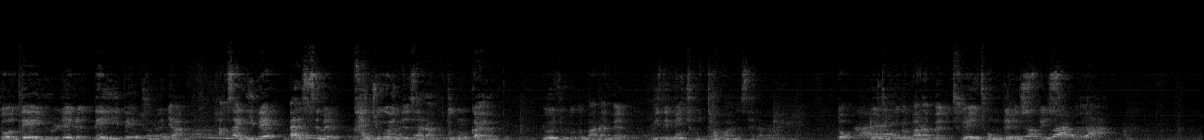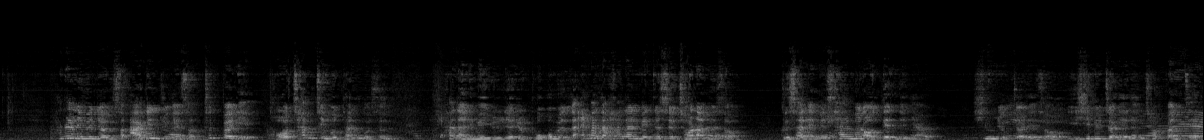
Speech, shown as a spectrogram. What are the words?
또 내 윤례를 내 입에 두느냐? 항상 입에 말씀을 가지고 있는 사람 누굴까요? 요즘으로 말하면 믿음이 좋다고 하는 사람이에요. 또 요즘으로 말하면 주의 종들일 수도 있을 거예요. 하나님은 여기서 악인 중에서 특별히 더 참지 못하는 것은 하나님의 윤례를 복음을 날마다 하나님의 뜻을 전하면서 그 사람의 삶은 어땠느냐 16절에서 21절에는 첫 번째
